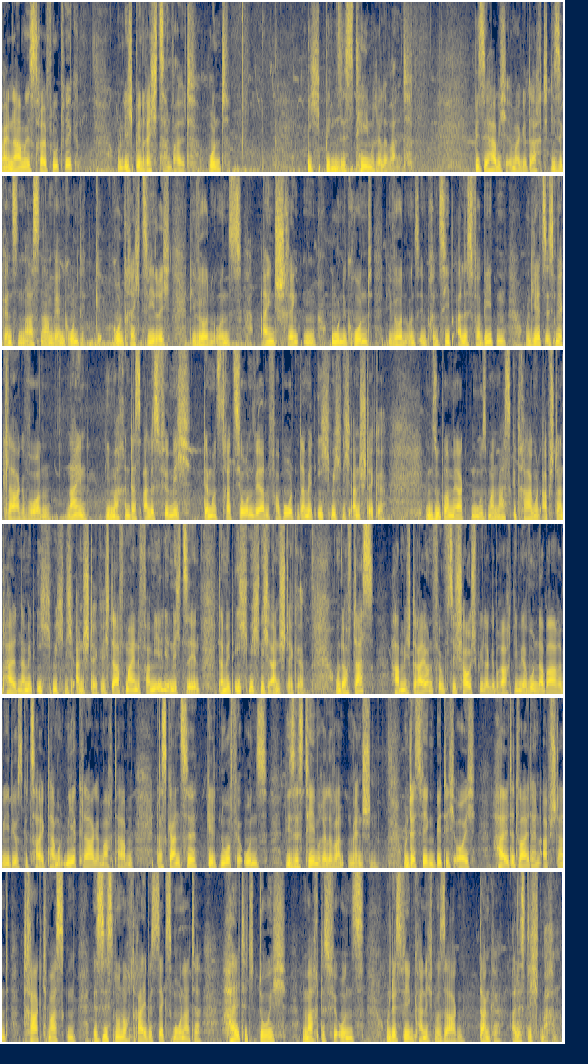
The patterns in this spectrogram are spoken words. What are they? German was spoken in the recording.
Mein Name ist Ralf Ludwig und ich bin Rechtsanwalt und ich bin systemrelevant. Bisher habe ich immer gedacht, diese ganzen Maßnahmen wären grund, grundrechtswidrig, die würden uns einschränken ohne Grund, die würden uns im Prinzip alles verbieten. Und jetzt ist mir klar geworden, nein, die machen das alles für mich. Demonstrationen werden verboten, damit ich mich nicht anstecke. In Supermärkten muss man Maske tragen und Abstand halten, damit ich mich nicht anstecke. Ich darf meine Familie nicht sehen, damit ich mich nicht anstecke. Und auf das haben mich 53 Schauspieler gebracht, die mir wunderbare Videos gezeigt haben und mir klar gemacht haben, das Ganze gilt nur für uns, die systemrelevanten Menschen. Und deswegen bitte ich euch, haltet weiterhin Abstand, tragt Masken. Es ist nur noch drei bis sechs Monate. Haltet durch, macht es für uns. Und deswegen kann ich nur sagen, danke, alles dicht machen.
